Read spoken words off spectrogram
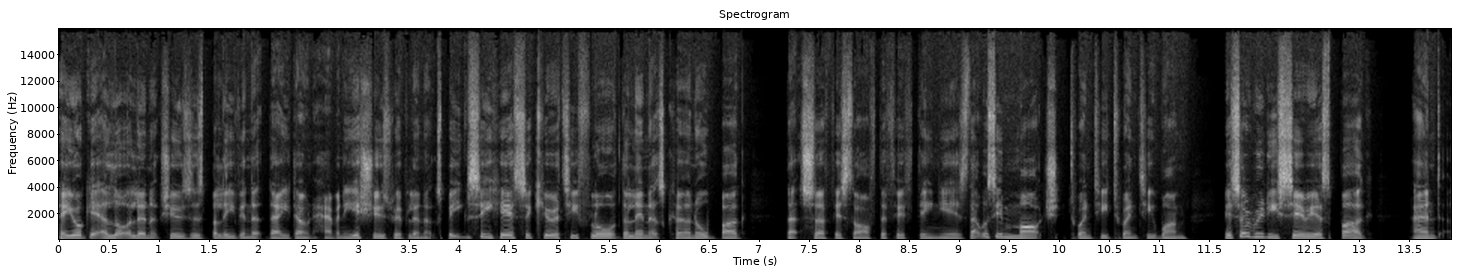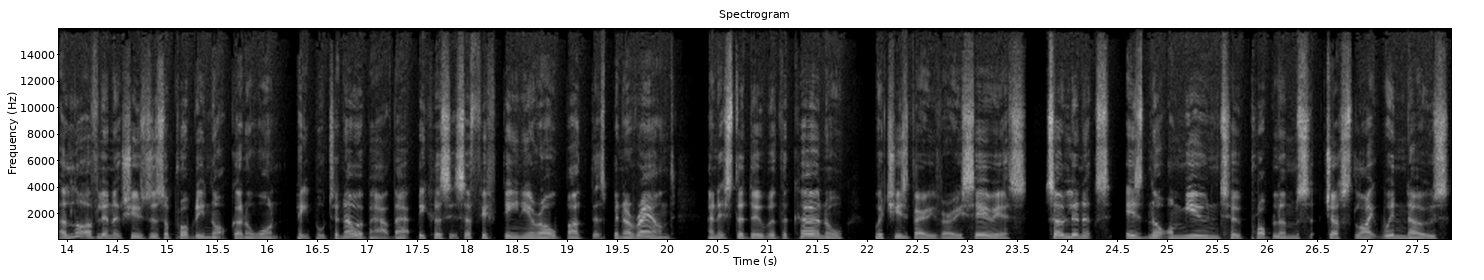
Now you'll get a lot of Linux users believing that they don't have any issues with Linux, but you can see here security flaw, the Linux kernel bug that surfaced after 15 years. That was in March 2021. It's a really serious bug. And a lot of Linux users are probably not going to want people to know about that because it's a 15 year old bug that's been around and it's to do with the kernel, which is very, very serious. So Linux is not immune to problems just like Windows.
